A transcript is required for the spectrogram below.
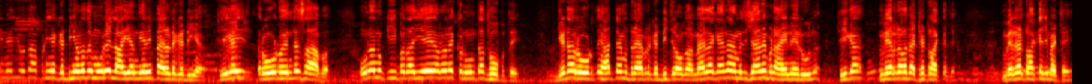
ਨੇ ਜੀ ਉਹ ਤਾਂ ਆਪਣੀਆਂ ਗੱਡੀਆਂ ਉਹਨਾਂ ਦੇ ਮੂਹਰੇ ਲਾ ਜਾਂਦੀਆਂ ਨੇ ਪੈਲਟ ਗੱਡੀਆਂ। ਠੀਕ ਹੈ ਜੀ? ਰੋਡ ਹੋ ਜਾਂਦੇ ਸਾਫ਼। ਉਹਨਾਂ ਨੂੰ ਕੀ ਪਤਾ ਜੀ ਇਹ ਉਹਨਾਂ ਨੇ ਕਾਨੂੰਨ ਤਾਂ ਥੋਪਤੇ ਜਿਹੜਾ ਰੋਡ ਤੇ ਹਰ ਟਾਈਮ ਡਰਾਈਵਰ ਗੱਡੀ ਚਲਾਉਂਦਾ ਮੈਂ ਤਾਂ ਕਹਿੰਦਾ ਅਮਿਤ ਸ਼ਾਹ ਨੇ ਬਣਾਏ ਨੇ ਰੂਲ ਠੀਕ ਆ? ਮੇਰੇ ਨਾਲ ਬੈਠੇ ਟਰੱਕ 'ਚ। ਮੇਰੇ ਨਾਲ ਟਰੱਕ 'ਚ ਬੈਠੇ।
